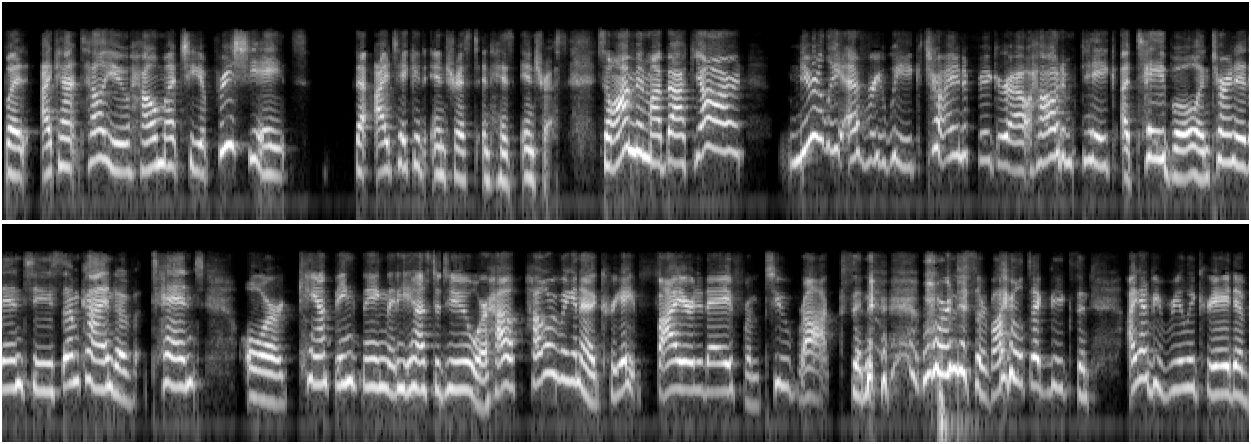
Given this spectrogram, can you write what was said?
But I can't tell you how much he appreciates that I take an interest in his interests. So I'm in my backyard nearly every week trying to figure out how to take a table and turn it into some kind of tent or camping thing that he has to do or how how are we going to create fire today from two rocks? And we're into survival techniques and i got to be really creative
